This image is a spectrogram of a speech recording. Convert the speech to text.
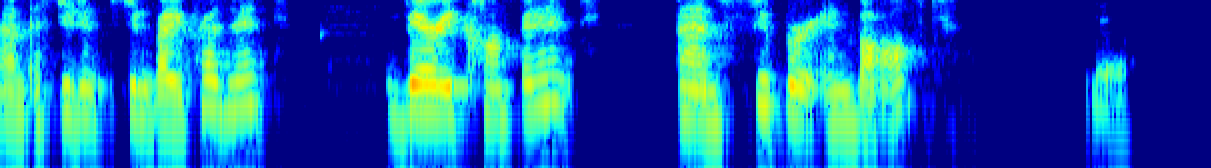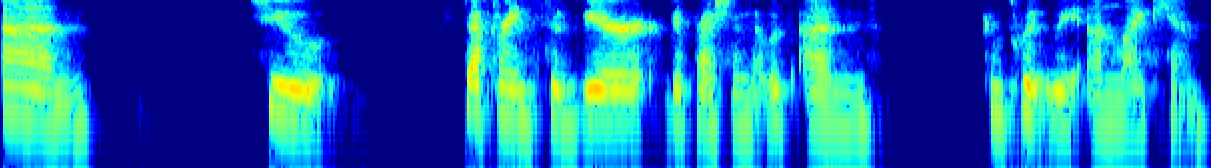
um, a student student body president, very confident, um, super involved. Yeah. Um, to suffering severe depression that was un completely unlike him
